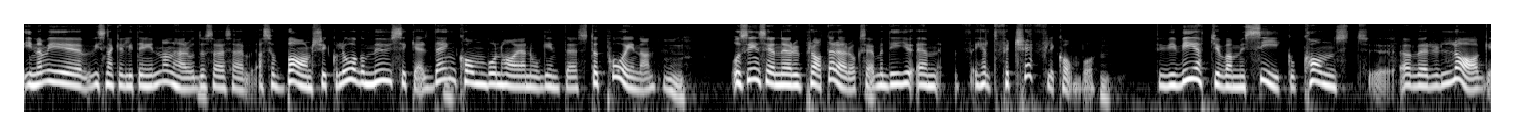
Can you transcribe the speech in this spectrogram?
Innan vi, vi snackade lite innan här och då sa jag så här, alltså barnpsykolog och musiker, den kombon har jag nog inte stött på innan. Mm. Och så inser jag när du pratar här också, men det är ju en helt förträfflig kombo. Mm. För vi vet ju vad musik och konst eh, överlag,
